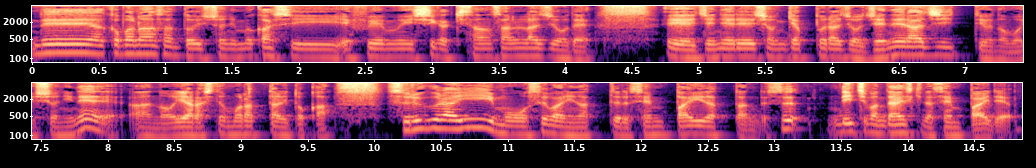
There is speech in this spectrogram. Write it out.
で、赤花さんと一緒に昔、FM 石垣三三ラジオで、えージェネレーションギャップラジオ、ジェネラジっていうのも一緒にね、あの、やらせてもらったりとか、するぐらい、もうお世話になってる先輩だったんです。で、一番大好きな先輩で。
